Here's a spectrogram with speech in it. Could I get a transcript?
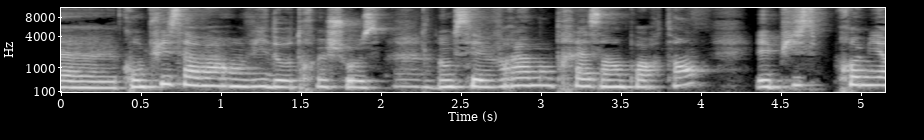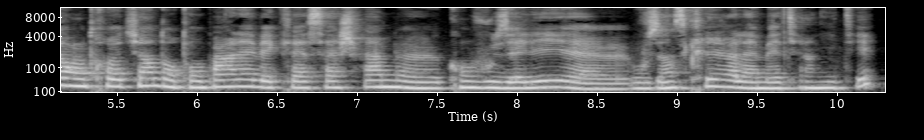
euh, qu'on puisse avoir envie d'autre chose. Donc c'est vraiment très important. Et puis ce premier entretien dont on parlait avec la sage-femme euh, quand vous allez vous inscrire à la maternité,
